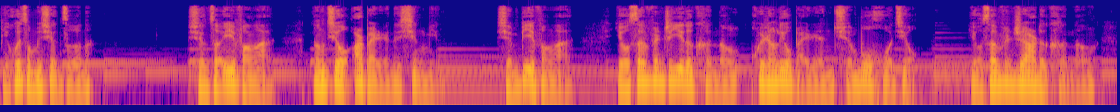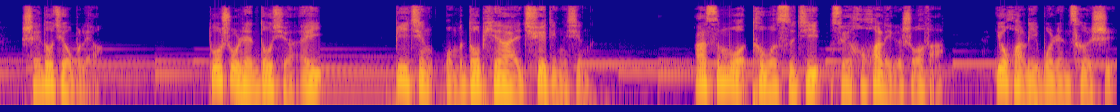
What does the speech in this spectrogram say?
你会怎么选择呢？选择 A 方案能救二百人的性命，选 B 方案有三分之一的可能会让六百人全部获救，有三分之二的可能谁都救不了。多数人都选 A，毕竟我们都偏爱确定性。阿斯莫特沃斯基随后换了一个说法，又换了一波人测试，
